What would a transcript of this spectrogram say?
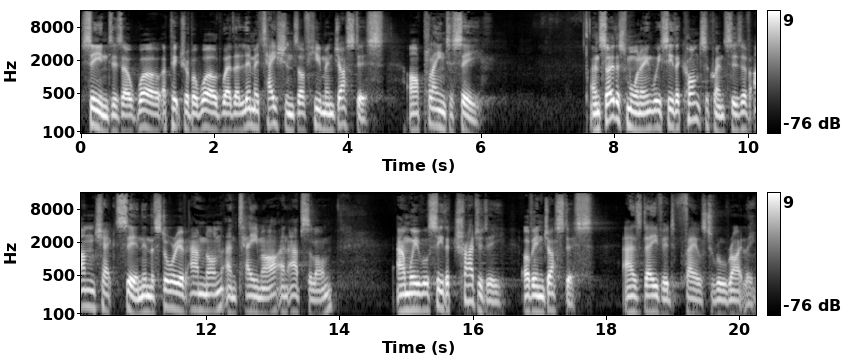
scenes is a, world, a picture of a world where the limitations of human justice are plain to see. And so this morning we see the consequences of unchecked sin in the story of Amnon and Tamar and Absalom. And we will see the tragedy of injustice as David fails to rule rightly.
